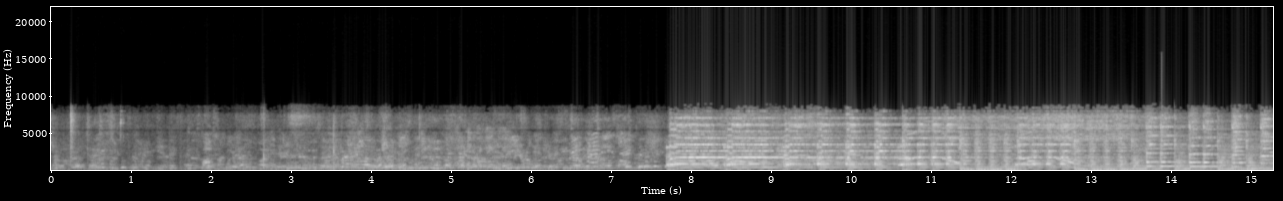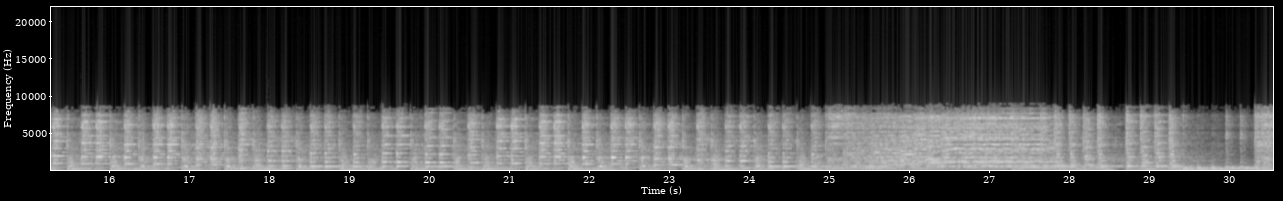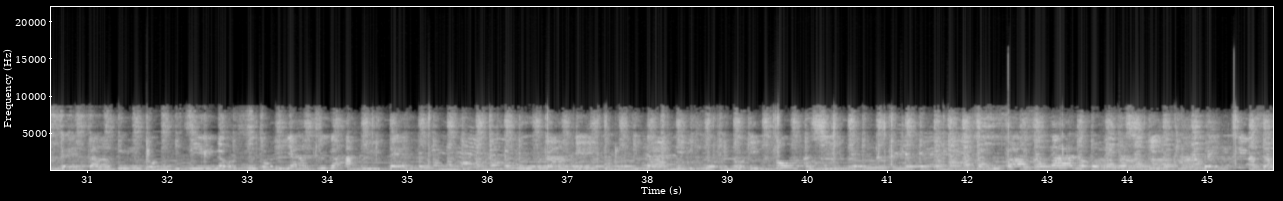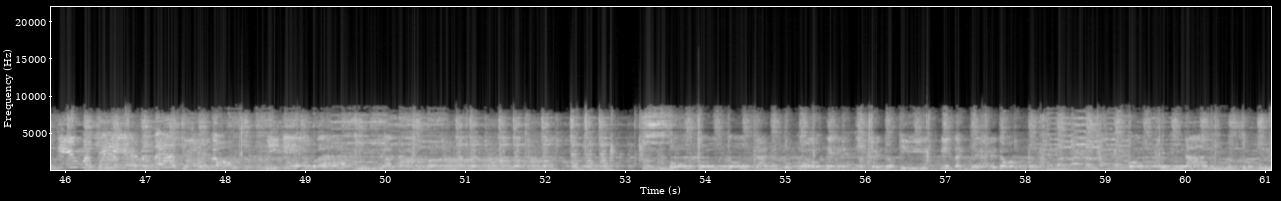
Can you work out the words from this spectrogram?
Thank you. が空いて裏みたい一人の一本足でサブのお出ましにベンチの先は消えだけど逃げは嫌だわ。男ならここで逃げと言ってたけど女にはそんな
